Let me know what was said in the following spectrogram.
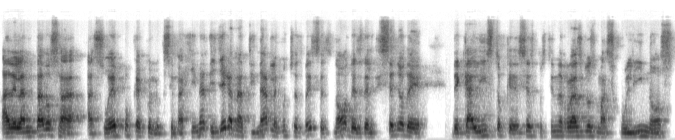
adelantados a, su época con lo que se imaginan y llegan a atinarle muchas veces, ¿no? Desde el diseño de, de Calisto, que decías, pues tiene rasgos masculinos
